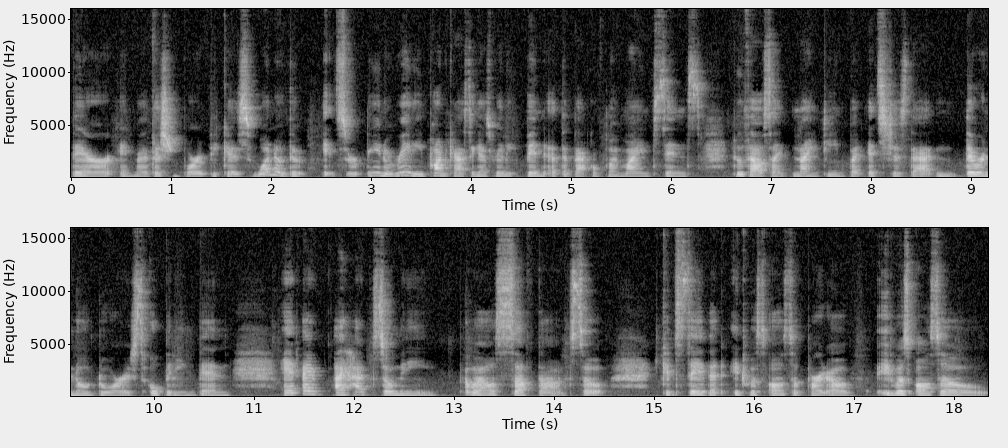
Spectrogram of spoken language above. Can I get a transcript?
there in my vision board because one of the it's you know really podcasting has really been at the back of my mind since 2019 but it's just that there were no doors opening then. And i i had so many well self-doubt so you could say that it was also part of it was also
